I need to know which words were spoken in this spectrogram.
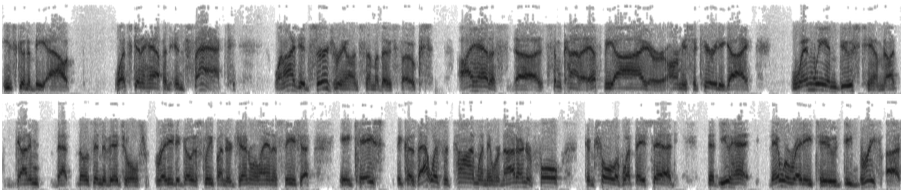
he's going to be out, what's going to happen. In fact, when I did surgery on some of those folks, I had a uh, some kind of FBI or Army security guy. When we induced him, I got him that those individuals ready to go to sleep under general anesthesia, in case because that was the time when they were not under full control of what they said. That you had, they were ready to debrief us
